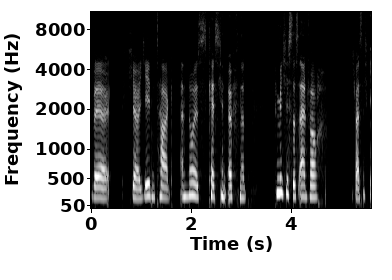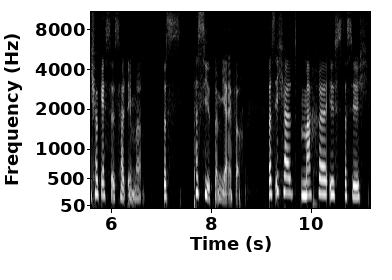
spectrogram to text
welcher jeden Tag ein neues Kästchen öffnet. Für mich ist das einfach, ich weiß nicht, ich vergesse es halt immer. Das passiert bei mir einfach. Was ich halt mache, ist, dass ich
